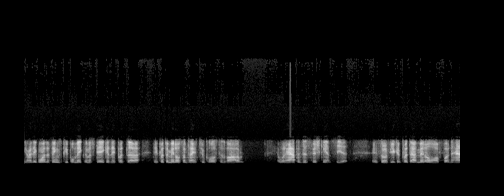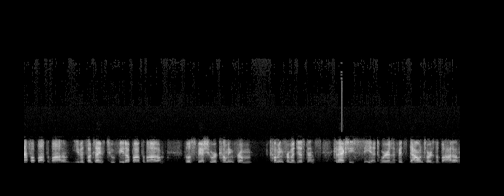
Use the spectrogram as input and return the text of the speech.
you know I think one of the things people make the mistake is they put the they put the minnow sometimes too close to the bottom. And what happens is fish can't see it. And so if you could put that minnow a foot and a half up off the bottom even sometimes two feet up off the bottom those fish who are coming from coming from a distance can actually see it. Whereas if it's down towards the bottom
